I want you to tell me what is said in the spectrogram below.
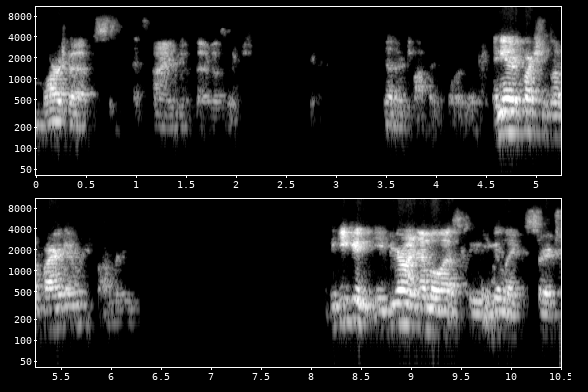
markups at times with those, which another topic for them. Any other questions on fire damage property? You can, if you're on MLS too, you can like search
